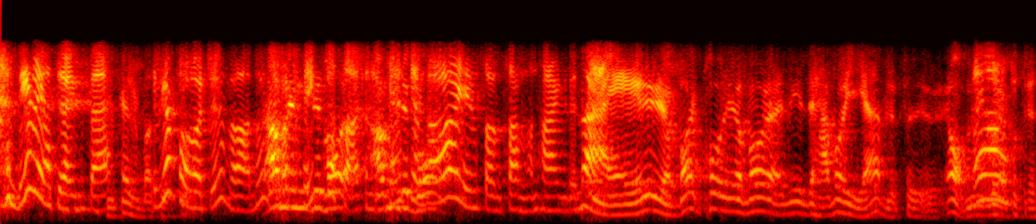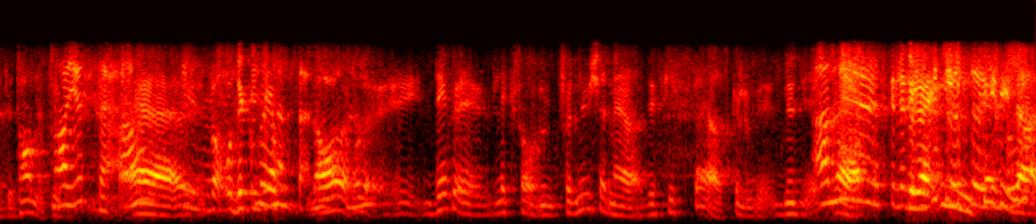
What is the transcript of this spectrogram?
Det vet jag inte. Det beror på vart du var. Då Ja, var men det det var- ja, men det var- var i en sån sammanhang. du- Nej, jag var, jag var, det- det här var i Gävle för, ja, men i Ja. början på 30-talet. Ja, just det. Ja, Eh, och det kommer jag, ja, och Mm. det liksom, för nu känner jag, det sista jag skulle, nu, Ja, nu skulle du jag inte på vilja,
